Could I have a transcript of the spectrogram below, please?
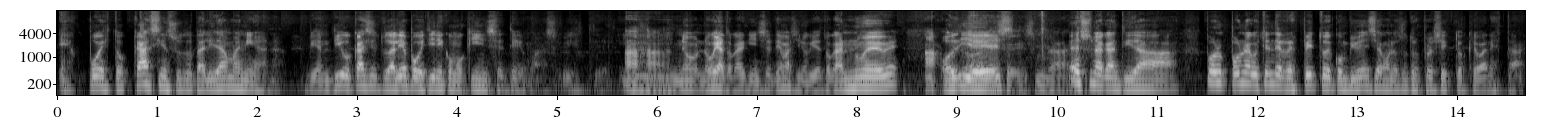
expuesto casi en su totalidad mañana. Bien, digo casi en totalidad porque tiene como 15 temas, ¿viste? Y Ajá. no, no voy a tocar 15 temas, sino que voy a tocar 9 Ah, o pero 10. es- una- Es una cantidad, por, por una cuestión de respeto, de convivencia con los otros proyectos que van a estar.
